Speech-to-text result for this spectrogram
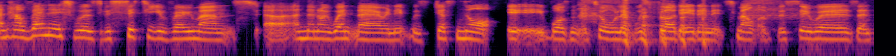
and how Venice was the city of romance, uh, and then I went there and it was just not. It, it wasn't at all. It was flooded and it smelt of the sewers, and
